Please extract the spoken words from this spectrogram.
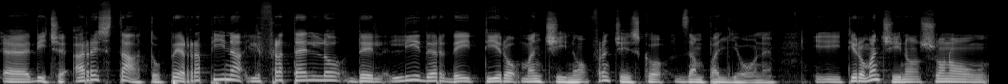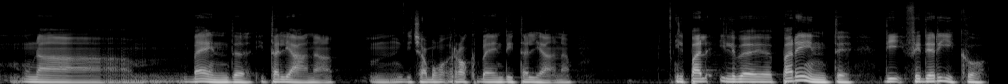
Eh, dice arrestato per rapina il fratello del leader dei Tiro Mancino, Francesco Zampaglione. I Tiro Mancino sono una band italiana, mm, diciamo rock band italiana il, pa- il eh, parente di Federico,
